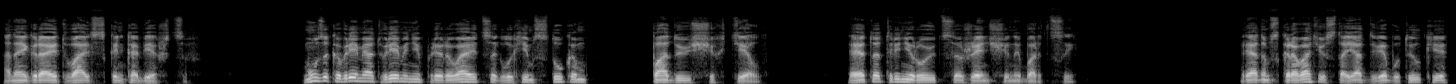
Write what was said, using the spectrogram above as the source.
Она играет вальс конькобежцев. Музыка время от времени прерывается глухим стуком падающих тел. Это тренируются женщины-борцы. Рядом с кроватью стоят две бутылки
